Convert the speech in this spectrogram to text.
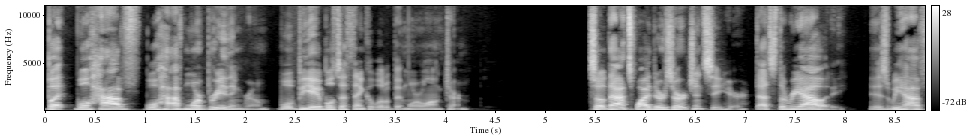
but we'll have we'll have more breathing room. We'll be able to think a little bit more long term. So that's why there's urgency here. That's the reality. Is we have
